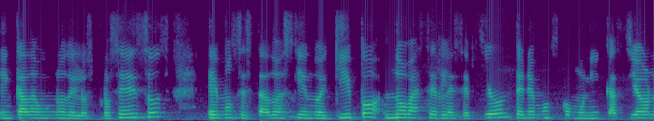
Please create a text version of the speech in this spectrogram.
en cada uno de los procesos. Hemos estado haciendo equipo, no va a ser la excepción. Tenemos comunicación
